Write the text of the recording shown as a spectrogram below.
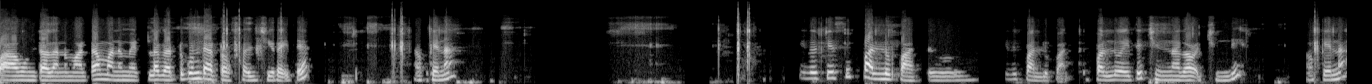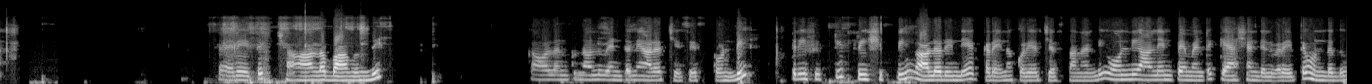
బాగుంటుంది అనమాట మనం ఎట్లా కట్టుకుంటే అట్లా వస్తుంది చీర అయితే. ఓకేనా? ఇది వచ్చేసి పళ్ళు పాటు. ఇది పళ్ళు పాటు. పళ్ళు అయితే చిన్నగా వచ్చింది. ఓకేనా? సరే అయితే చాలా బాగుంది. కావాలనుకున్న వాళ్ళు వెంటనే ఆర్డర్ చేసేసుకోండి. Three fifty free shipping all over India ఎక్కడైనా కొరియర్ చేస్తానండి. Only online payment cash on delivery అయితే ఉండదు.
